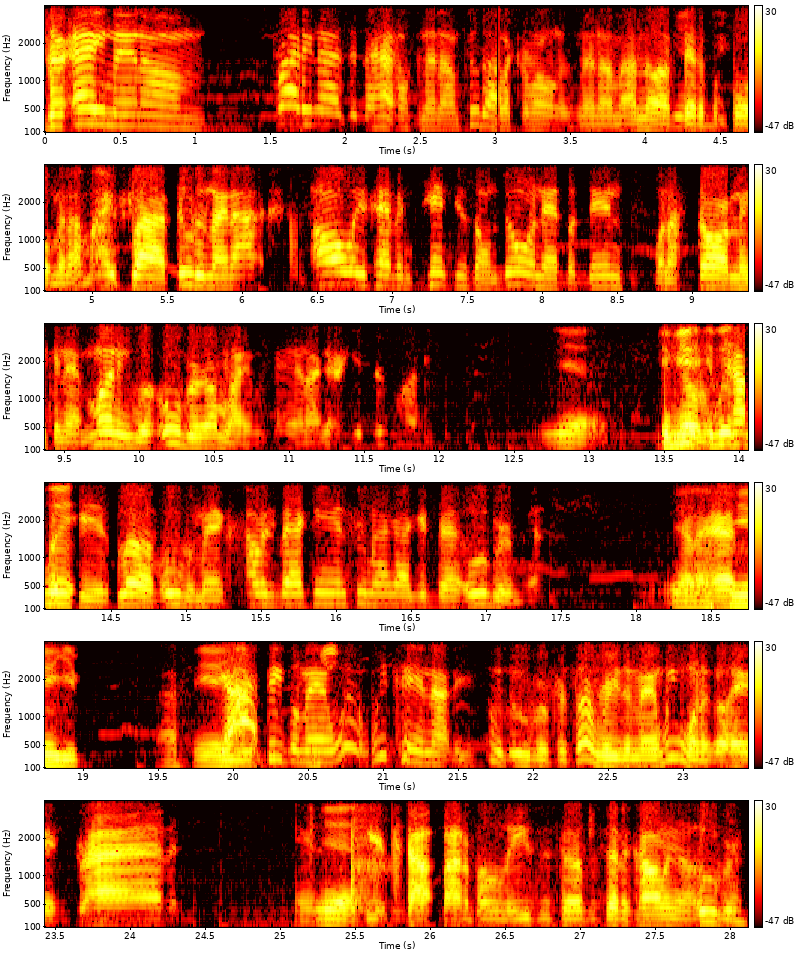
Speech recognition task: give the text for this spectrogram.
sir. Hey, man. Um, Friday nights at the house, man. I'm two dollar Coronas, man. Um, I know I've said it before, man. I might slide through tonight. I, I always have intentions on doing that, but then when I start making that money with Uber, I'm like, man, I gotta get this money. Yeah. If you, you, know, with, college with, kids love Uber, man. College back in too, man. I gotta get that Uber, man. yeah, I feel you. I feel you. Yeah, you. people, man, we, we tend not to use Uber for some reason, man. We want to go ahead and drive and, and Yeah. get stopped by the police and stuff instead of calling an Uber.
